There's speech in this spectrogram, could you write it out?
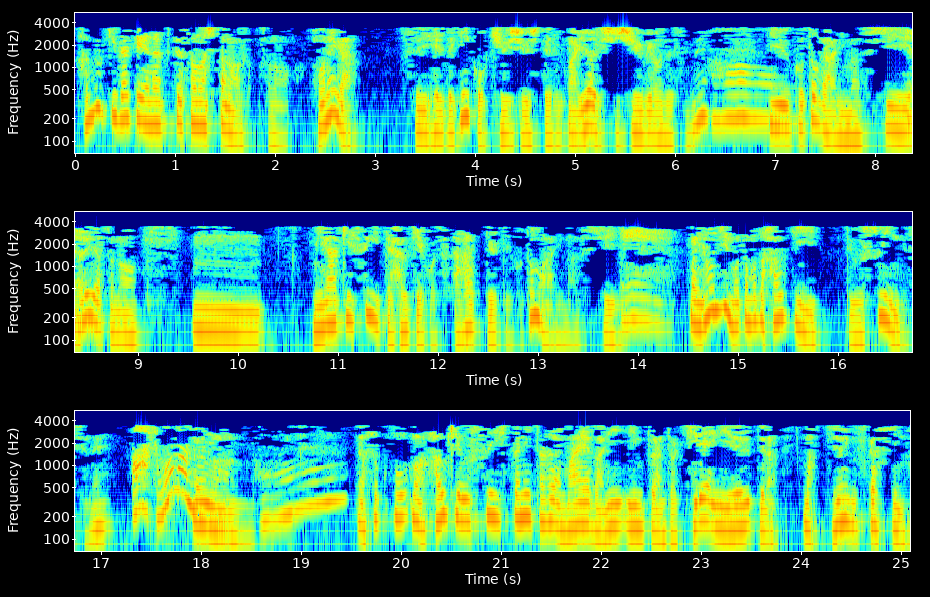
歯茎だけでなくてその下のその骨が水平的にこう吸収している、まあ、いわゆる歯周病ですね。いうことがありますし、あるいはその、うーん、磨きすぎて歯茎がこう下がっているということもありますし、えー、まあ、日本人もともと歯茎って薄いんですよね。あ、そうなんですか。うん、だそこ、まあ、歯茎が薄い人に、例えば前歯にインプラントをきれいに入れるっていうのは、まあ、非常に難しいんで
